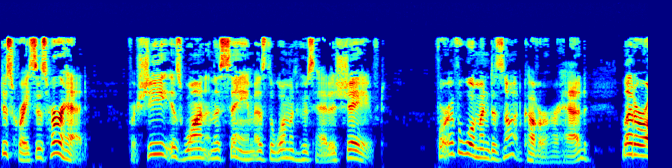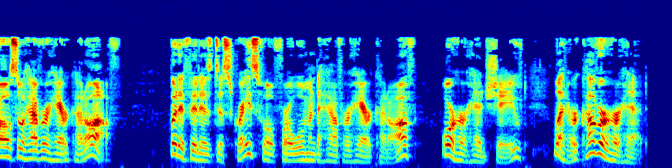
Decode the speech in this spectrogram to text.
disgraces her head, for she is one and the same as the woman whose head is shaved. For if a woman does not cover her head, let her also have her hair cut off. But if it is disgraceful for a woman to have her hair cut off, or her head shaved, let her cover her head.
